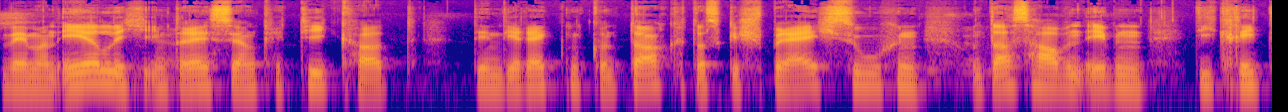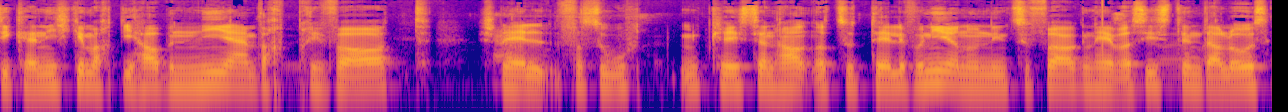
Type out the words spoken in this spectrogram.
wenn man ehrlich Interesse an Kritik hat, den direkten Kontakt, das Gespräch suchen. Und das haben eben die Kritiker nicht gemacht. Die haben nie einfach privat schnell versucht, mit Christian Haltner zu telefonieren und ihn zu fragen, hey, was ist denn da los?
